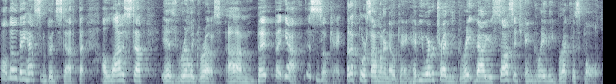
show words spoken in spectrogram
although they have some good stuff, but a lot of stuff is really gross. Um, but, but yeah, this is okay. But of course, I want to know, gang, have you ever tried the Great Value Sausage and Gravy Breakfast Bowl?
